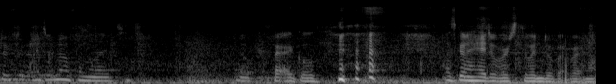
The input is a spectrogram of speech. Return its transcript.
wonder No, better go. I was going to head over to the window, but better not.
